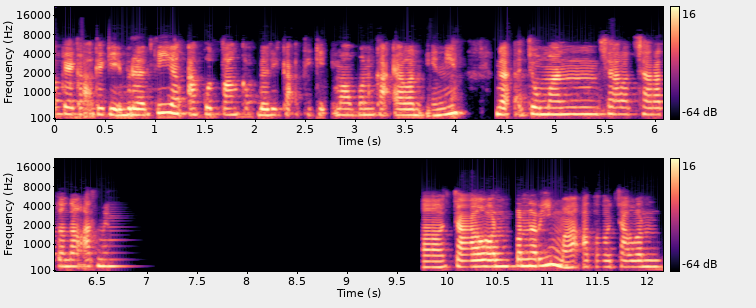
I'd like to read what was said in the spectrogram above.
Oke Kak Kiki, berarti yang aku tangkap dari Kak Kiki maupun Kak Ellen ini nggak cuman syarat-syarat tentang admin uh, calon penerima atau calon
